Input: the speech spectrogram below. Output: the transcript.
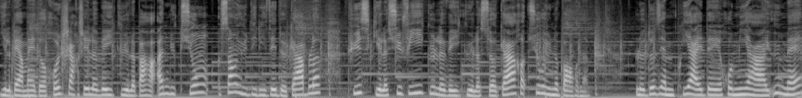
Il permet de recharger le véhicule par induction sans utiliser de câble, puisqu'il suffit que le véhicule se gare sur une borne. Le deuxième prix a été remis à Hume,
